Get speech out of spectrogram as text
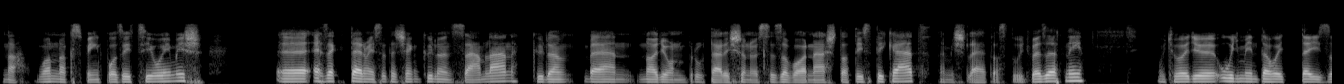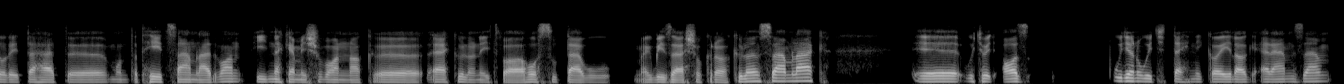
na, vannak swing pozícióim is, ezek természetesen külön számlán, különben nagyon brutálisan összezavarná a statisztikát, nem is lehet azt úgy vezetni. Úgyhogy úgy, mint ahogy te is Zoli, tehát mondtad, hét számlád van, így nekem is vannak elkülönítve a hosszú távú megbízásokra külön számlák, úgyhogy az ugyanúgy technikailag elemzem,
